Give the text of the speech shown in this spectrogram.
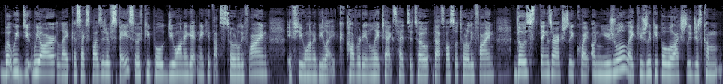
but we do. We are like a sex positive space. So if people do want to get naked, that's totally fine. If you want to be like covered in latex head to toe, that's also totally fine. Those things are actually quite unusual. Like usually people will actually just come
